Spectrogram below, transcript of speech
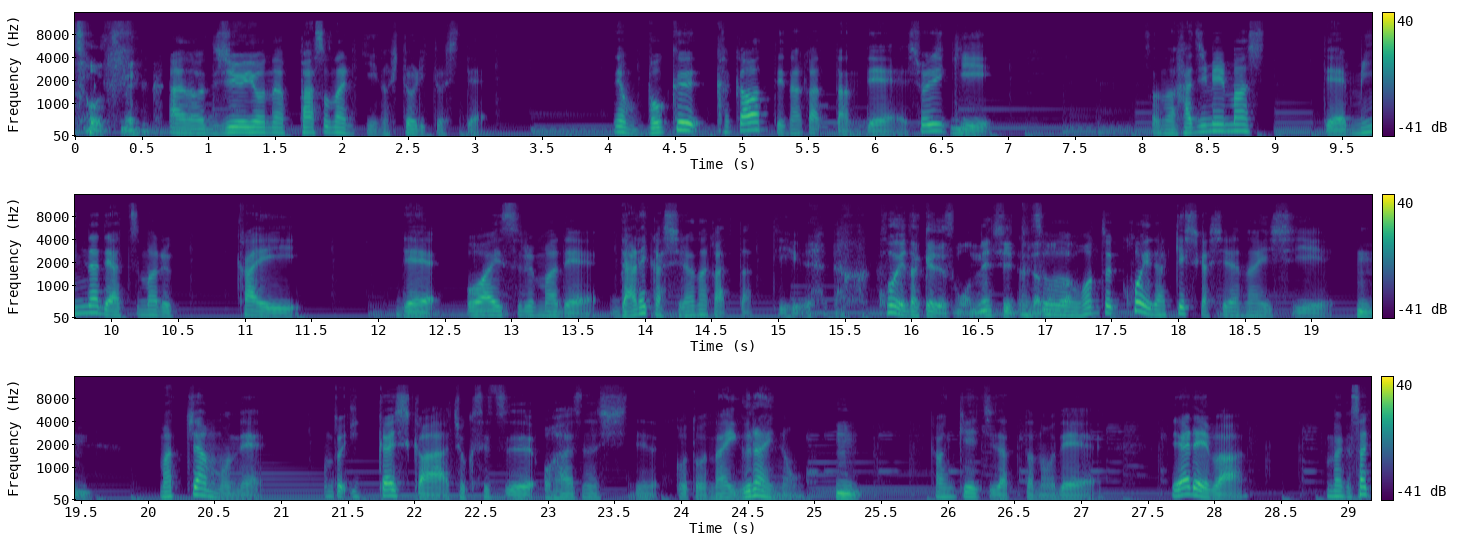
そうですね。あの重要なパーソナリティの一人として。でも僕関わってなかったんで正直、その初めましてみんなで集まる会でお会いするまで誰か知らなかったっていう声だけですもんね、知ってたそうのが。本当に声だけしか知らないしうん。まっちゃんもね本当1回しか直接お話ししてことないぐらいのうん関係値だったので、であればなんかさっ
